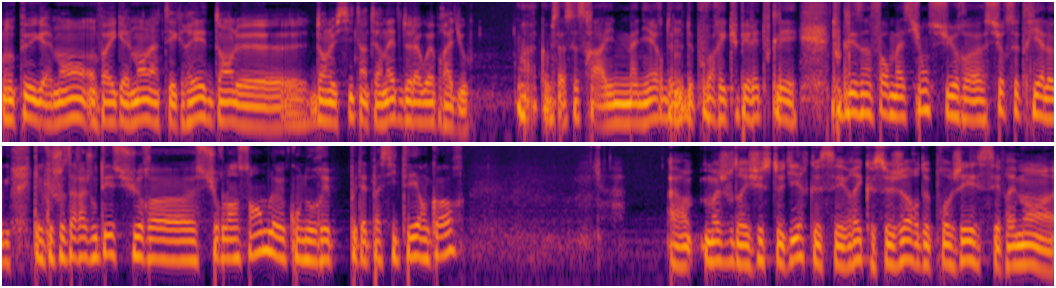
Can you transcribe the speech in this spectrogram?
On, peut également, on va également l'intégrer dans le, dans le site internet de la web radio. comme ça, ce sera une manière de, de, pouvoir récupérer toutes les, toutes les informations sur, euh, sur ce trialogue. Quelque chose à rajouter sur, sur l'ensemble qu'on n'aurait peut-être pas cité encore? Alors, moi, je voudrais juste dire que c'est vrai que ce genre de projet, c'est vraiment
